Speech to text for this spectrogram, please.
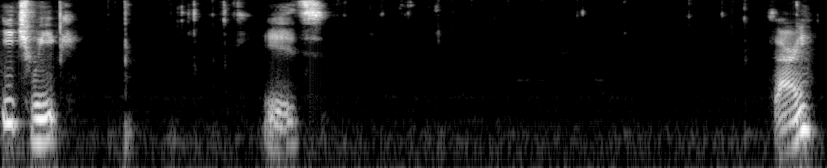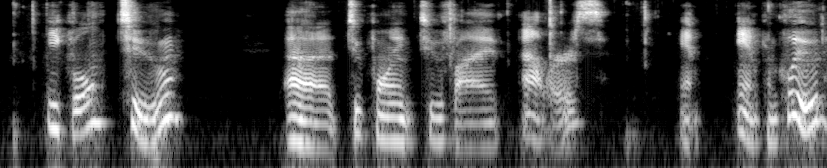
each week is sorry equal to uh, 2.25 hours and, and conclude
